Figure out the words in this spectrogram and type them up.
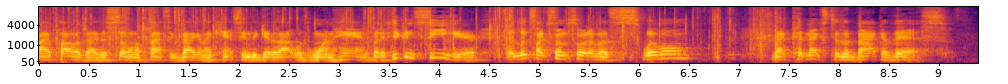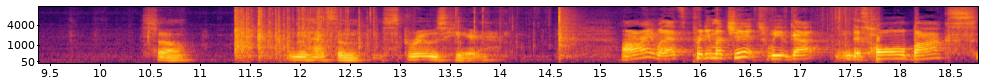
I apologize, it's still in a plastic bag and I can't seem to get it out with one hand. But if you can see here, it looks like some sort of a swivel that connects to the back of this. So, you have some screws here. Alright, well that's pretty much it. We've got this whole box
